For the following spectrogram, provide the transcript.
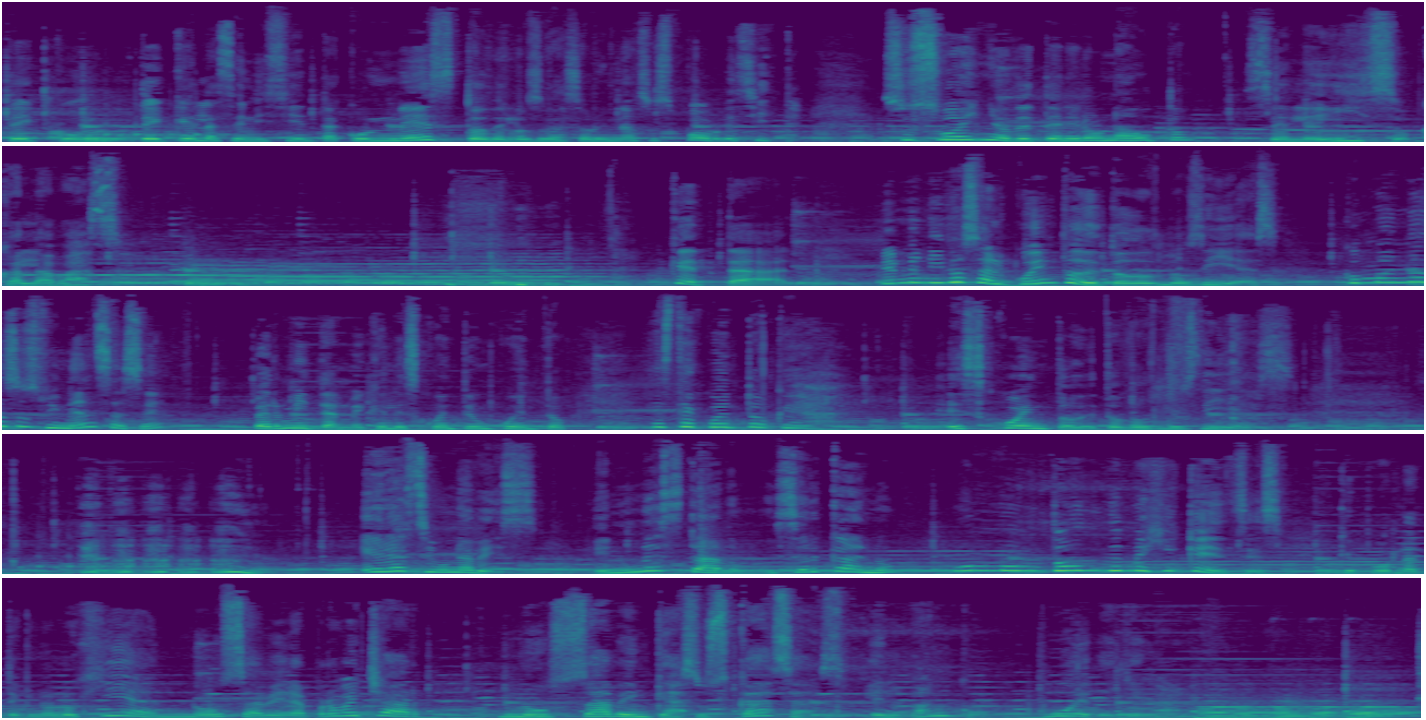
Te conté que la Cenicienta con esto de los gasolinazos, pobrecita, su sueño de tener un auto se le hizo calabazo. ¿Qué tal? Bienvenidos al cuento de todos los días. ¿Cómo andan sus finanzas, eh? Permítanme que les cuente un cuento. Este cuento que es cuento de todos los días. Érase una vez, en un estado muy cercano, un montón de mexiquenses que por la tecnología no saber aprovechar, no saben que a sus casas el banco puede llegar.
